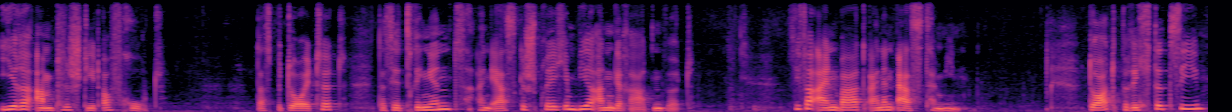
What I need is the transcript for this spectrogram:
Ihre Ampel steht auf Rot. Das bedeutet, dass ihr dringend ein Erstgespräch im Bier angeraten wird. Sie vereinbart einen Ersttermin. Dort berichtet sie,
